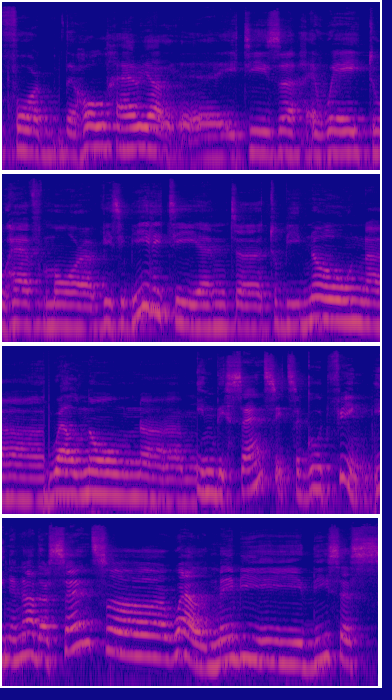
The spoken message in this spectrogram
for the whole area, uh, it is uh, a way to have more visibility and uh, to be known, uh, well known. Um, in this sense, it's a good thing. In another sense, uh, well, maybe this has,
